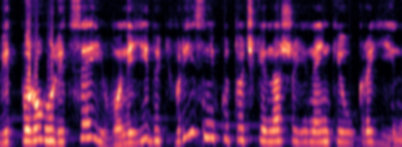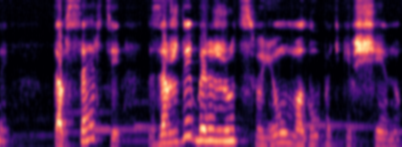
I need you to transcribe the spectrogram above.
Від порогу ліцею вони їдуть в різні куточки нашої неньки України та в серці завжди бережуть свою малу батьківщину.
